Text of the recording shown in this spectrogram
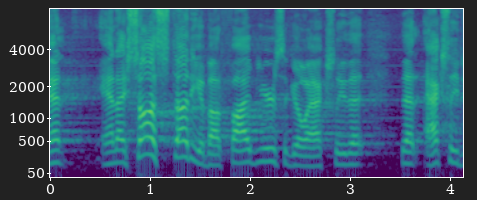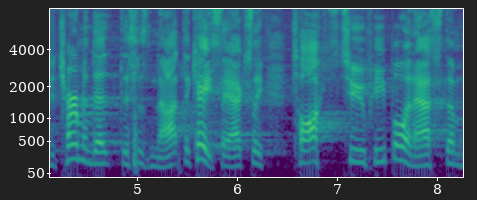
And, and I saw a study about five years ago, actually, that, that actually determined that this is not the case. They actually talked to people and asked them,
